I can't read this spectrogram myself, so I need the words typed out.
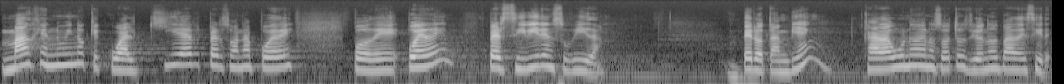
más genuino que cualquier persona puede, puede, puede percibir en su vida. Pero también cada uno de nosotros Dios nos va a decir,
